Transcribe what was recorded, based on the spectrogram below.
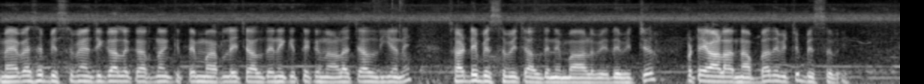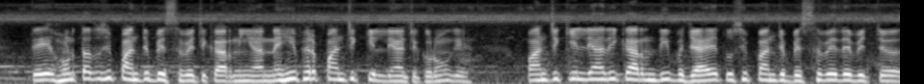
ਮੈਂ ਵੈਸੇ ਵਿਸਵਿਆਂ 'ਚ ਗੱਲ ਕਰਦਾ, ਕਿਤੇ ਮਰਲੇ ਚੱਲਦੇ ਨੇ, ਕਿਤੇ ਕਨਾਲਾ ਚੱਲਦੀਆਂ ਨੇ। ਸਾਡੇ ਵਿਸਵੇ ਚੱਲਦੇ ਨੇ ਮਾਲਵੇ ਦੇ ਵਿੱਚ, ਪਟਿਆਲਾ ਨਾਭਾ ਦੇ ਵਿੱਚ ਵਿਸਵੇ ਤੇ ਹੁਣ ਤਾਂ ਤੁਸੀਂ ਪੰਜ ਬਿਸਵੇ ਚ ਕਰਨੀ ਆ ਨਹੀਂ ਫਿਰ ਪੰਜ ਕਿੱਲਿਆਂ ਚ ਕਰੋਗੇ। ਪੰਜ ਕਿੱਲਿਆਂ ਦੀ ਕਰਨ ਦੀ ਬਜਾਏ ਤੁਸੀਂ ਪੰਜ ਬਿਸਵੇ ਦੇ ਵਿੱਚ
